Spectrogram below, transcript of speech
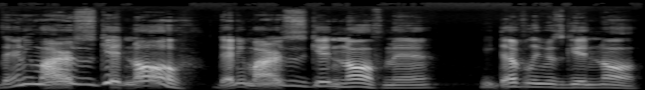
Danny Myers is getting off. Danny Myers is getting off, man. He definitely was getting off.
